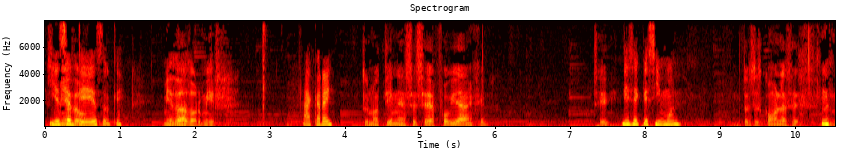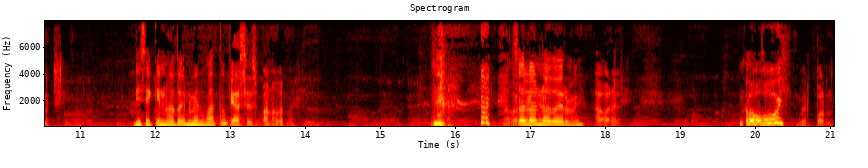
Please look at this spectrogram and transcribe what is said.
Es ¿Y eso miedo, qué es o qué? Miedo a dormir. Ah, caray. ¿Tú no tienes esa fobia, Ángel? ¿Sí? Dice que Simón. Entonces, ¿cómo lo haces la noche? Dice que no duerme el vato. ¿Qué haces para no dormir? ¿No Solo no duerme. Ah, órale. ¡Uy! ¿Ver porno?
